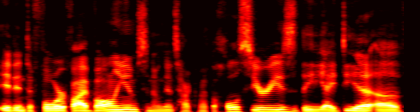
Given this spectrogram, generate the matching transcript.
it into four or five volumes, and I'm going to talk about the whole series, the idea of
